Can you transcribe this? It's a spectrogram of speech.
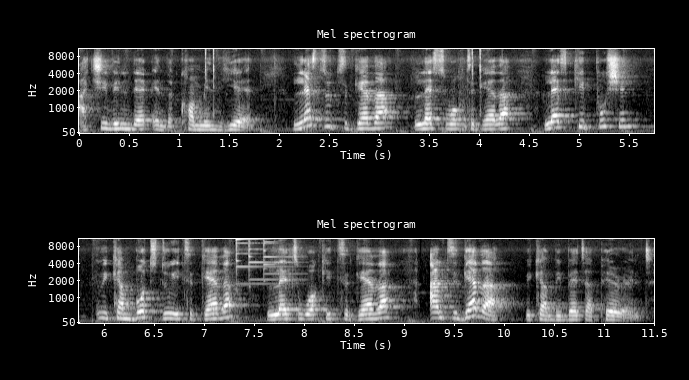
achieving them in the coming year? Let's do together. Let's work together. Let's keep pushing. We can both do it together. Let's work it together. And together, we can be better parents.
